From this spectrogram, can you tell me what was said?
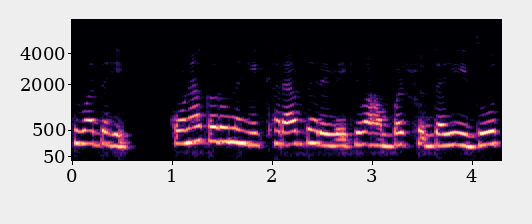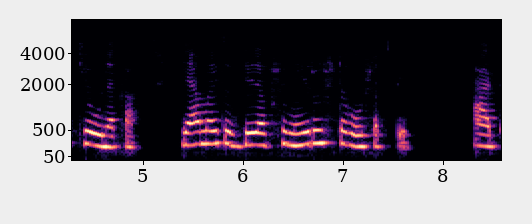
किंवा दही. कोणाकडूनही खराब झालेले किंवा आंबट शुद्धही दूध घेऊ नका. यामुळे तुमची लक्ष्मी रुष्ट होऊ शकते. आठ.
